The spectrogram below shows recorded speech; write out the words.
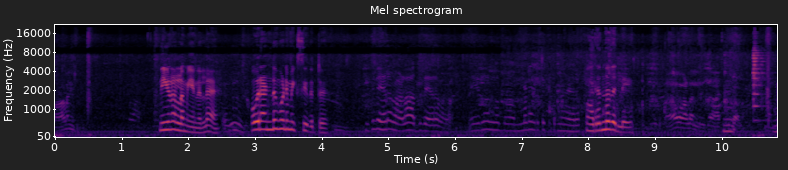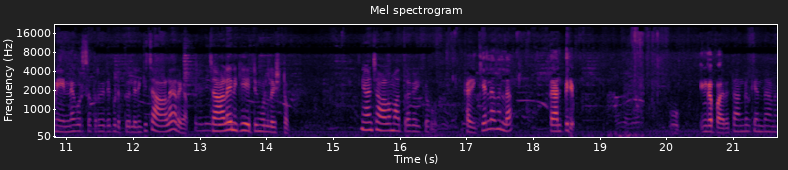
വാള ഇത്. നീളമുള്ള മീനല്ലേ? ഓ രണ്ടും കൂടി മിക്സ് ചെയ്തിട്ട്. ഇത് വേറെ വള അത് വേറെ വള. നീളമുള്ള നമ്മുടെ അടുത്ത് കിട്ടുന്ന വേറെ പരന്നതല്ലേ? ആ വാളല്ലേ ഇത് ആറ്റുവാള മീനിനെ കുറിച്ച് അത്ര വലിയ പിടുത്തമില്ല. എനിക്ക് ചാള അറിയാം. ചാള എനിക്ക് ഏറ്റവും കൂടുതൽ ഇഷ്ടം. ഞാൻ ചാള മാത്രമേ കഴിക്കുള്ളൂ. കഴിക്കല്ല എന്നല്ല താല്പര്യം. ഇങ്കപ്പാര് താങ്കൾക്ക് എന്താണ്?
